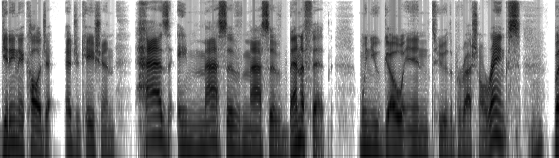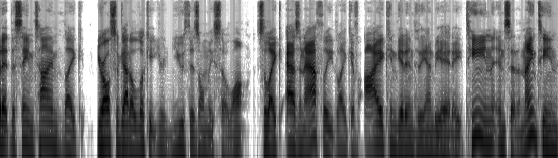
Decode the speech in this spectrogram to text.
getting a college education has a massive, massive benefit when you go into the professional ranks. Mm-hmm. But at the same time, like you're also got to look at your youth is only so long. So like as an athlete, like if I can get into the NBA at 18 instead of 19,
